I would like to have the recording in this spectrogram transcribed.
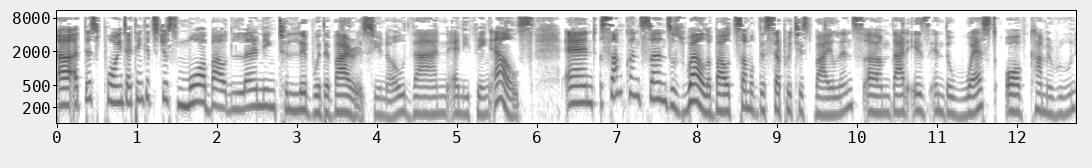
uh, at this point, I think it's just more about learning to live with the virus, you know, than anything else. And some concerns as well about some of the separatist violence, um, that is in the west of Cameroon,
